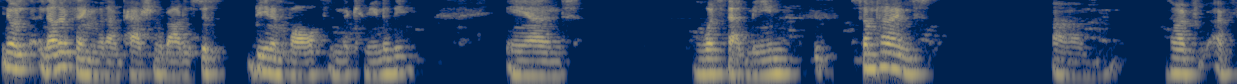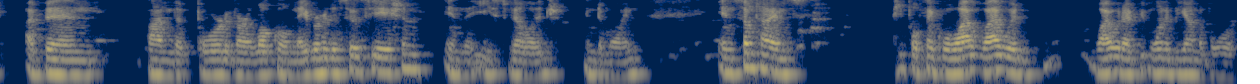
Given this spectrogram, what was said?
you know, another thing that I'm passionate about is just being involved in the community. And what's that mean? Sometimes, um, so I've, I've, I've been on the board of our local neighborhood association in the East Village in Des Moines. And sometimes people think, well, why, why would why would I be, want to be on the board,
